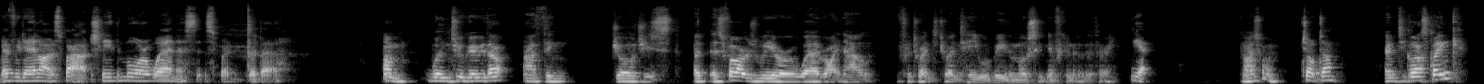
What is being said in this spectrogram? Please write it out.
everyday lives. But actually, the more awareness it's spread, the better. I'm willing to agree with that. I think George is, as far as we are aware right now, for 2020, he will be the most significant of the three. Yeah. Nice one. Job done. Empty glass clink.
